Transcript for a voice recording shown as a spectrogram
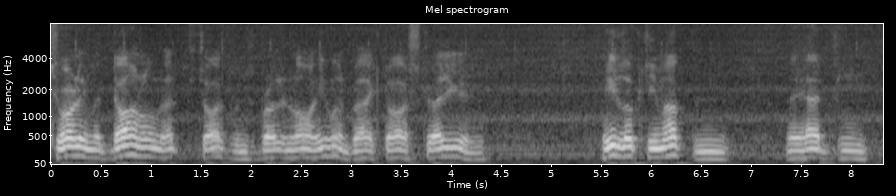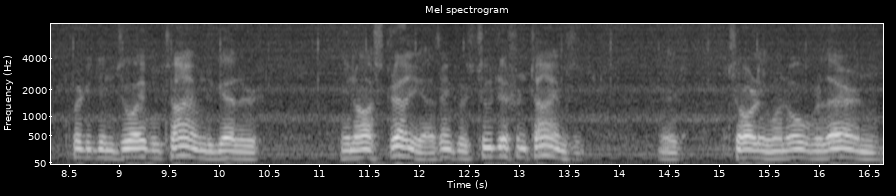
Charlie McDonald, that's Osborne's brother-in-law, he went back to Australia and he looked him up and they had some pretty enjoyable time together in Australia. I think it was two different times that Charlie went over there and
